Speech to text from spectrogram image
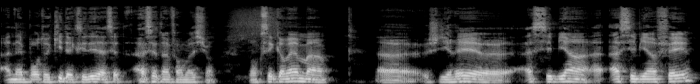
à n'importe qui d'accéder à cette à cette information. Donc c'est quand même je dirais assez bien assez bien fait.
